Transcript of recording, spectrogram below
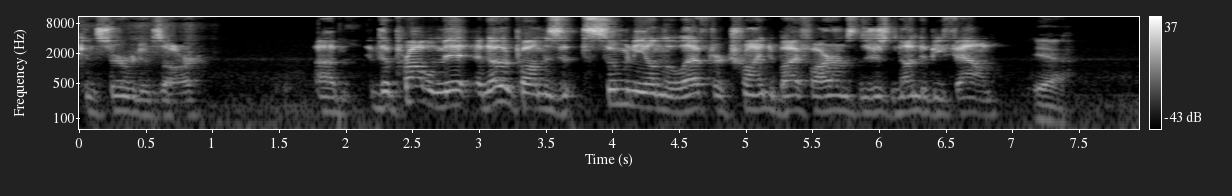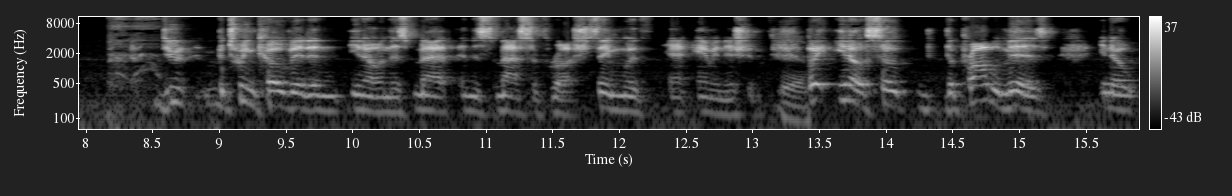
conservatives are. Um, the problem, is, another problem, is that so many on the left are trying to buy firearms. There's just none to be found. Yeah, Dude, between COVID and you know, and this mat and this massive rush. Same with a- ammunition. Yeah. But you know, so the problem is, you know,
